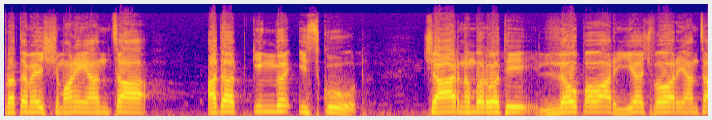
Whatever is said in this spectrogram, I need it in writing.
प्रथमेश माने यांचा आदत किंग इस्कूट. चार नंबरवरती लव पवार यश पवार यांचा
